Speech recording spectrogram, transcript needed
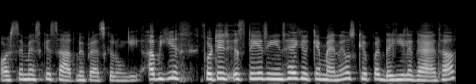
और से मैं इसके साथ में प्रेस करूँगी। अब ये फुटेज इसलिए चेंज है क्योंकि मैंने उसके ऊपर दही लगाया था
